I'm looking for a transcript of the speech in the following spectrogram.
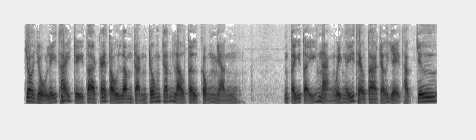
Cho dù Lý Thái trị ta cái tội lâm trận trốn tránh lão tử cũng nhận. Tỷ tỷ nàng nguyện ý theo ta trở về thật chứ?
